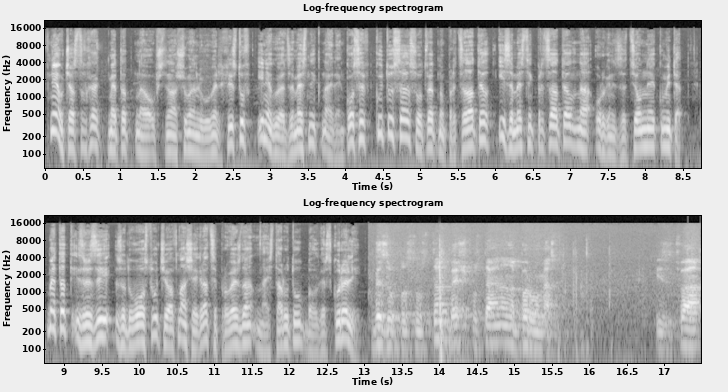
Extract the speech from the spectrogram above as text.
В нея участваха кметът на община Шумен Любомир Христов и неговият заместник Найден Косев, които са съответно председател и заместник-председател на Организационния комитет. Кметът изрази задоволство, че в нашия град се провежда най-старото българско рали. Безопасността беше поставена на първо място. И затова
